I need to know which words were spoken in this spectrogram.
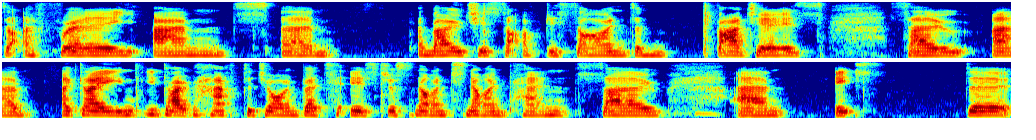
that are free and um, emojis that I've designed and badges. So um, again you don't have to join but it is just 99 pence. So it's the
